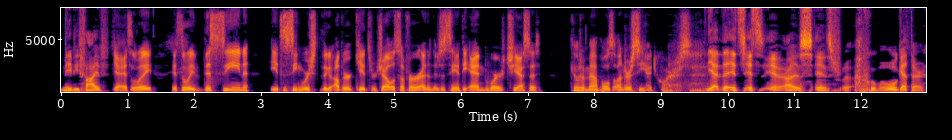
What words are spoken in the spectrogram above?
maybe five. Yeah, it's literally it's literally this scene. It's a scene where sh the other kids are jealous of her, and then there's a scene at the end where she has to go to Maple's undersea headquarters. Yeah, it's it's yeah, it's, it's we'll get there.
